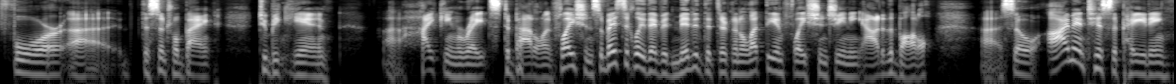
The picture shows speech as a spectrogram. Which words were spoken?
for uh, the central bank to begin uh, hiking rates to battle inflation. So basically, they've admitted that they're going to let the inflation genie out of the bottle. Uh, so I'm anticipating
